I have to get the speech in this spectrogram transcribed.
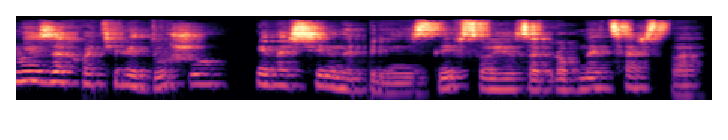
Вы захватили душу и насильно перенесли в свое загробное царство.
